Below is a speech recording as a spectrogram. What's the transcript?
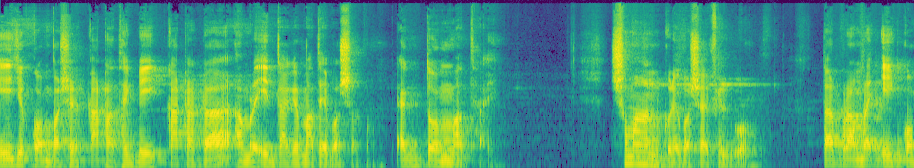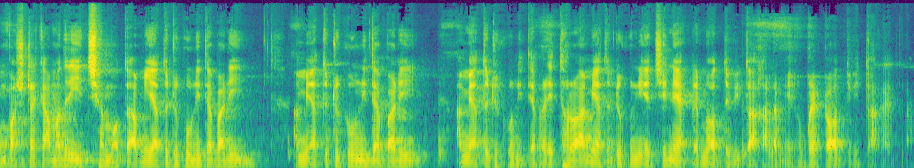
এই যে কম্পাসের কাটা থাকবে, এই কাটাটা আমরা এই দাগের মাথায় বসাবো, একদম মাথায়। সমান করে বসায় ফেলব। তারপর আমরা এই কম্পাসটাকে আমাদের ইচ্ছা মতো, আমি এতটুকু নিতে পারি, আমি এতটুকু নিতে পারি, আমি এতটুকু নিতে পারি। ধরো আমি এতটুকু নিয়েছি, নিয়ে একটা আমি অর্ধবৃত্ত আঁকালাম এরকম করে একটা অর্ধবৃত্ত আঁকাই দিলাম।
